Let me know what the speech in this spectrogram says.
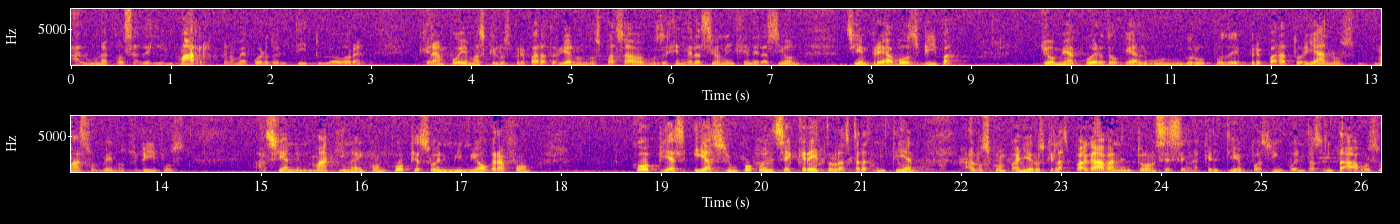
alguna cosa del mar, que no me acuerdo el título ahora, que eran poemas que los preparatorianos nos pasábamos de generación en generación, siempre a voz viva. Yo me acuerdo que algún grupo de preparatorianos más o menos vivos hacían en máquina y con copias o en mimeógrafo copias y así un poco en secreto las transmitían a los compañeros que las pagaban entonces en aquel tiempo a 50 centavos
